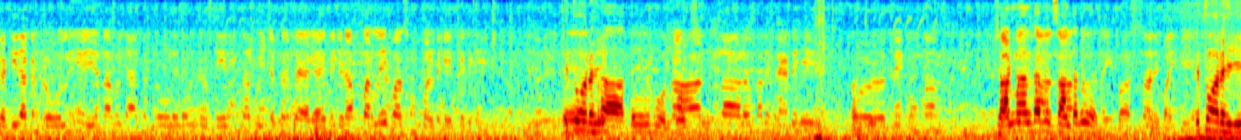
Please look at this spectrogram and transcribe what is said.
ਗੱਡੀ ਦਾ ਕੰਟਰੋਲ ਨਹੀਂ ਹੋਈ ਉਹਨਾਂ ਕੋਈ ਜਾਂ ਕੰਟਰੋਲ ਇਹਦਾ ਵੀ ਸਟੀਅਰਿੰਗ ਦਾ ਕੋਈ ਚੱਕਰ ਪੈ ਗਿਆ ਤੇ ਜਿਹੜਾ ਪਰਲੇ ਪਾਸੋਂ ਪਲਟ ਕੇ ਇੱਥੇ ਡਿੱਗੀ। ਕਿੱਥੋਂ ਆ ਰਹੇ ਜੀ? ਭਰਾ ਤੇ ਹੋਰ ਹਾਂ ਕੌਣ ਸੀ। ਨਾਲ ਉਹਨਾਂ ਦੇ ਫਰੈਂਡ ਸੀ। ਤੇ ਉਹਨਾਂ ਜਾਨ ਮਾਲ ਦਾ ਨੁਕਸਾਨ ਤਾਂ ਨਹੀਂ ਹੋਇਆ? ਨਹੀਂ ਬਸ ਸਾਰੇ ਬਚ ਗਏ ਆ। ਕਿੱਥੋਂ ਆ ਰਹੇ ਜੀ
